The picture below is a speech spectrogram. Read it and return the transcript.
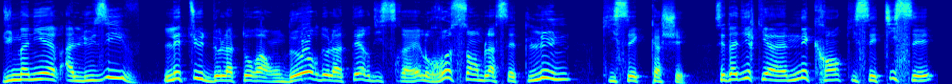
d'une manière allusive, l'étude de la Torah en dehors de la terre d'Israël ressemble à cette lune qui s'est cachée. C'est-à-dire qu'il y a un écran qui s'est tissé,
